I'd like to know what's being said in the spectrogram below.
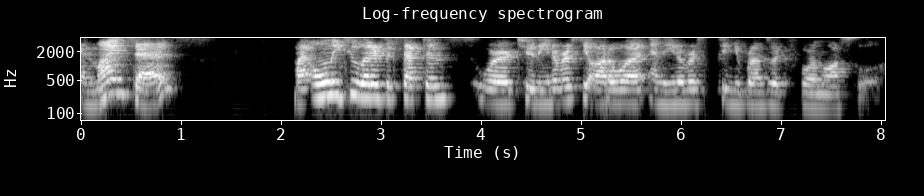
And mine says, my only two letters of acceptance were to the University of Ottawa and the University of New Brunswick for law school.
